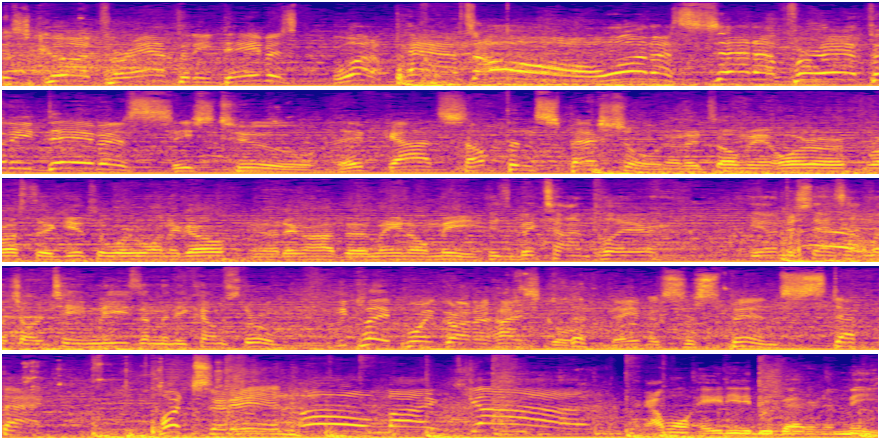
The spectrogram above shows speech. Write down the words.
is good for Anthony Davis. What a pass. Oh, what a setup for Anthony Davis. These two, they've got something special. You know, they told me in order for us to get to where we want to go, you know, they're gonna have to lean on me. He's a big time player. He understands how much our team needs him, and he comes through. He played point guard in high school. Davis suspends, step back, puts it in. Oh my God. I want AD to be better than me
